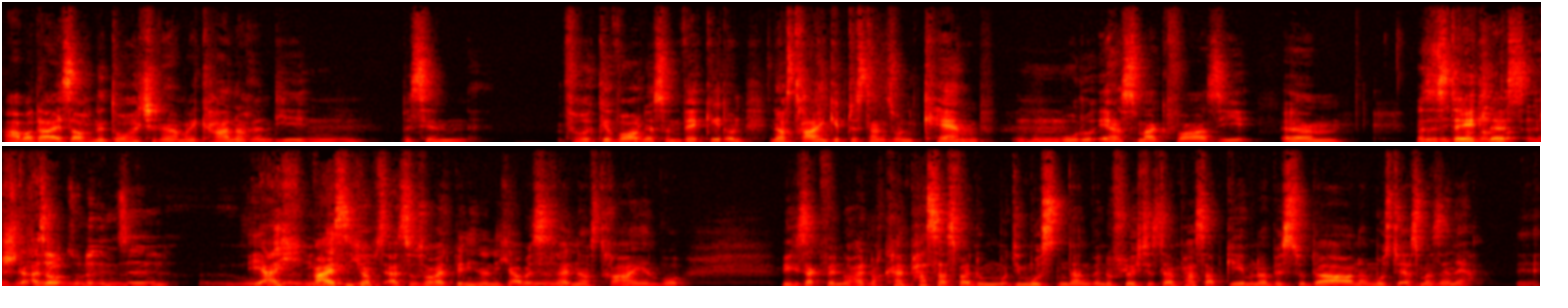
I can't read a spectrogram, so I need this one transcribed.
aber da ist auch eine Deutsche, eine Amerikanerin, die ein Mhm. bisschen verrückt geworden ist und weggeht. Und in Australien gibt es dann so ein Camp, Mhm. wo du erstmal quasi, ähm, was ist stateless? Ist das Sta- Also so eine Insel? Ja, ich weiß nicht, ob es, also so weit bin ich noch nicht, aber es ist Mhm. halt in Australien, wo, wie gesagt, wenn du halt noch keinen Pass hast, weil du, die mussten dann, wenn du flüchtest, deinen Pass abgeben und dann bist du da und dann musst du erstmal seine äh,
